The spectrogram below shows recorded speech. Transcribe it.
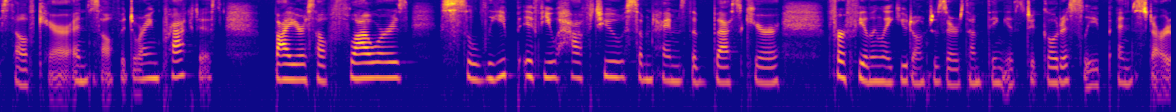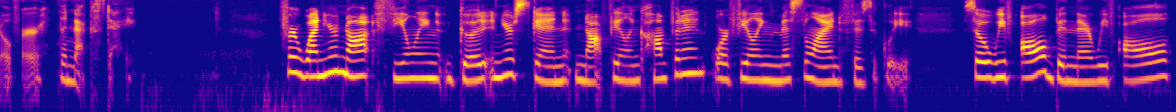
self care, and self adoring practice buy yourself flowers, sleep if you have to. Sometimes the best cure for feeling like you don't deserve something is to go to sleep and start over the next day. For when you're not feeling good in your skin, not feeling confident, or feeling misaligned physically. So, we've all been there. We've all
